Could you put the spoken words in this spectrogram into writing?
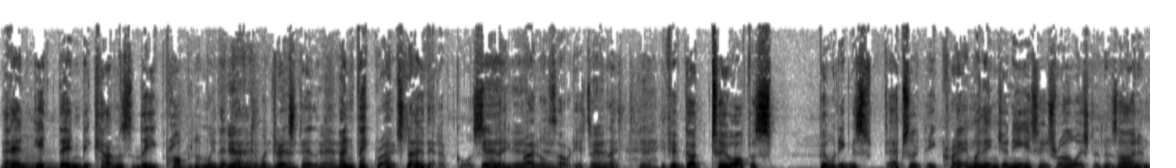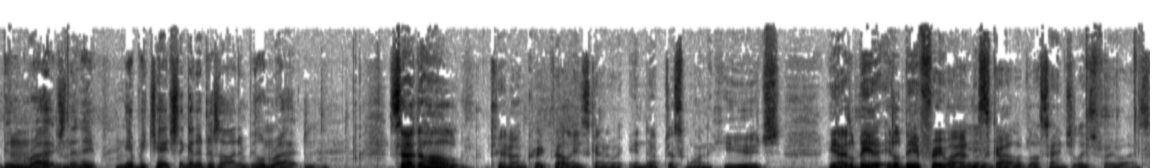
and it mm. then becomes the problem we then Yeah, have to address. yeah, down- yeah. And Vic Roads know that, of course, Yeah, and the yeah, road yeah, authorities. don't they? yeah. If you've got two office buildings absolutely crammed with engineers whose role is to design and Mm, build roads, then mm, there mm. every chance they're going to design and build roads. so the whole Koonung Creek Valley is going to end up just one huge. You know, it'll be it'll be a freeway on the scale of Los Angeles freeways.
